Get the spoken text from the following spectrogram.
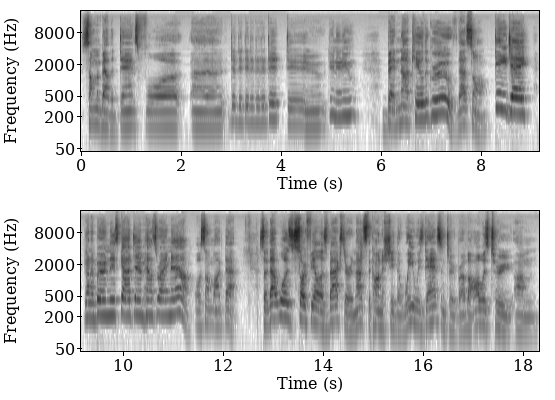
something about the dance floor. Uh, Better not kill the groove. That song. DJ, gonna burn this goddamn house right now. Or something like that. So that was Sophie Ellis Bextor, and that's the kind of shit that we was dancing to, bro. But I was too um,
